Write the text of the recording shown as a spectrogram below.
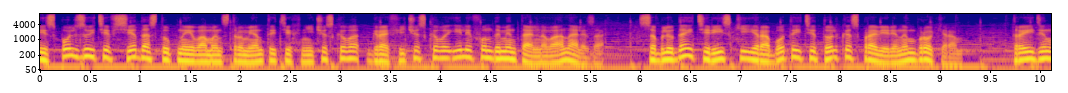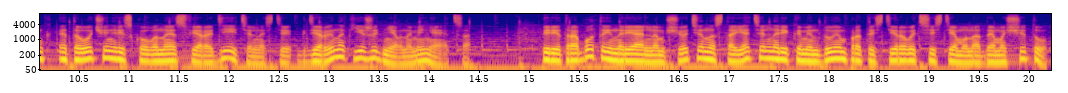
Используйте все доступные вам инструменты технического, графического или фундаментального анализа. Соблюдайте риски и работайте только с проверенным брокером. Трейдинг – это очень рискованная сфера деятельности, где рынок ежедневно меняется. Перед работой на реальном счете настоятельно рекомендуем протестировать систему на демо-счету,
